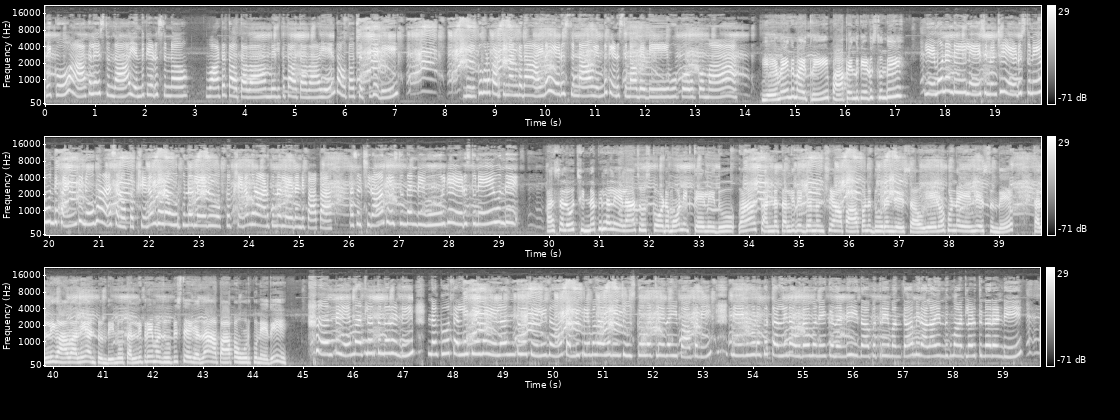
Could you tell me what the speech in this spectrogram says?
నీకు ఆకలేస్తుందా? ఎందుకు ఏడుస్తున్నావు? వాటర్ తాగుతావా? మిల్క్ తాగుతావా? ఏం తాగుతావు చెప్పు బేబీ. మిల్క్ కూడా పడుతున్నాను కదా అయినా ఏడుస్తున్నావు. ఎందుకు ఏడుస్తున్నావు బేబీ? ఊకో ఊకోమా ఏమైంది మైత్రి? పాప ఎందుకు ఏడుస్తుంది? ఏమోనండి లేచి నుంచి ఏడుస్తూనే ఉంది కంటిన్యూగా. అసలు ఒక్క క్షణం కూడా ఊరుకున్నది లేదు ఒక్క క్షణం కూడా ఆడుకున్నది లేదండి పాప. అసలు చిరాకు వేస్తుందండి ఊరికే ఏడుస్తూనే ఉంది. అసలు చిన్న పిల్లలు ఎలా చూసుకోవడమో నీకు తెలీదు. ఆ కన్న తల్లి దగ్గర నుంచి ఆ పాపను దూరం చేస్తావు. ఏడవకుండా ఏం చేస్తుంది? తల్లి కావాలి అంటుంది. నువ్వు తల్లి ప్రేమ చూపిస్తే కదా ఆ పాప ఊరుకునేది. నాకు తల్లి ప్రేమ ఎలాంటో తెలీదా? తల్లి ప్రేమలాగా నేను చూసుకోవట్లేదా ఈ పాపని? నేను కూడా ఒక తల్లిని అవుదామనే కదండి ఈ దాపత్రయం అంతా మీరు అలా ఎందుకు మాట్లాడుతున్నారండి?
